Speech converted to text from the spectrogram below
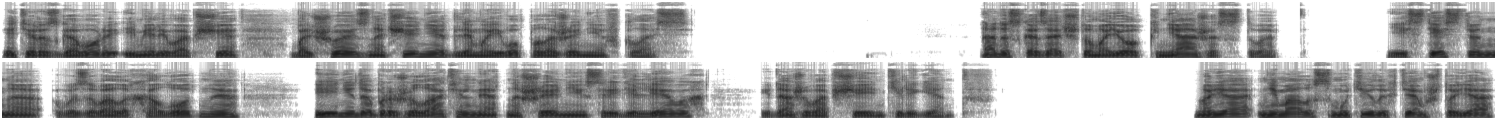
Эти разговоры имели вообще большое значение для моего положения в классе. Надо сказать, что мое княжество, естественно, вызывало холодное и недоброжелательное отношение среди левых и даже вообще интеллигентов. Но я немало смутил их тем, что я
